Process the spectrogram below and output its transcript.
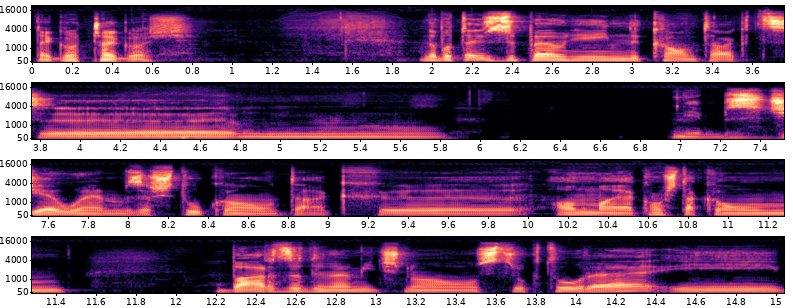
tego czegoś. No bo to jest zupełnie inny kontakt e, mm, nie wiem, z dziełem, ze sztuką, tak. E, On ma jakąś taką bardzo dynamiczną strukturę i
